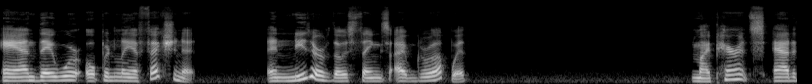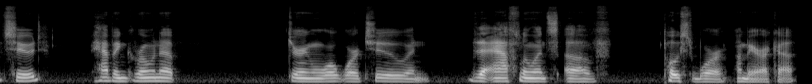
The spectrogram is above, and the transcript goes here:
and they were openly affectionate. And neither of those things I grew up with my parents' attitude, having grown up during World War II and the affluence of post war America,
